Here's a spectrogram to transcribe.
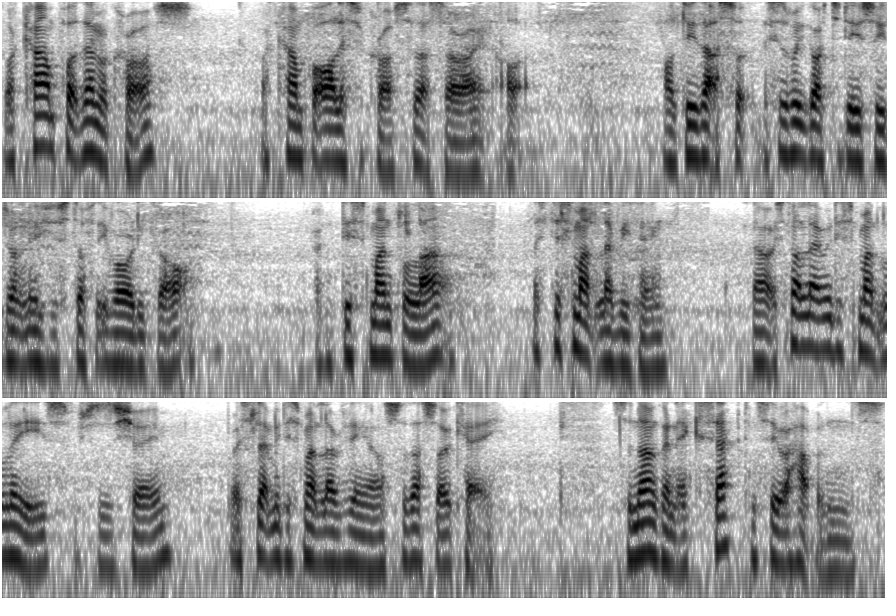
So I can't put them across. I can't put all this across, so that's alright. I'll, I'll do that. So this is what you got to do so you don't lose your stuff that you've already got. I can dismantle that. Let's dismantle everything. Now, it's not letting me dismantle these, which is a shame. But it's let me dismantle everything else, so that's okay. So now I'm going to accept and see what happens.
